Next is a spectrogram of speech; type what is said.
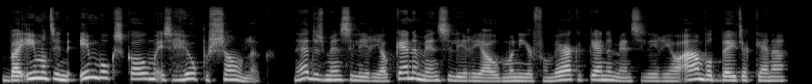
bij iemand in de inbox komen is heel persoonlijk. dus mensen leren jou kennen, mensen leren jouw manier van werken kennen, mensen leren jouw aanbod beter kennen.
